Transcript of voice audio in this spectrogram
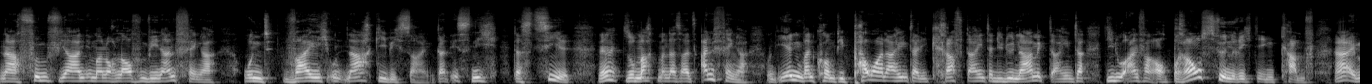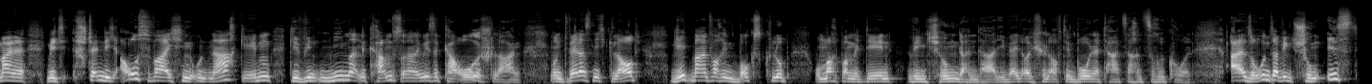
nach fünf Jahren immer noch laufen wie ein Anfänger und weich und nachgiebig sein. Das ist nicht das Ziel. Ne? So macht man das als Anfänger. Und irgendwann kommt die Power dahinter, die Kraft dahinter, die Dynamik dahinter, die du einfach auch brauchst für einen richtigen Kampf. Ja, ich meine, mit ständig ausweichen und nachgeben gewinnt niemand einen Kampf, sondern eine gewisse K.O. geschlagen. Und wer das nicht glaubt, geht mal einfach in den Boxclub und macht mal mit denen Wing Chun dann da. Die werden euch schon auf den Boden der Tatsachen zurückholen. Also, unser Wing Chun ist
